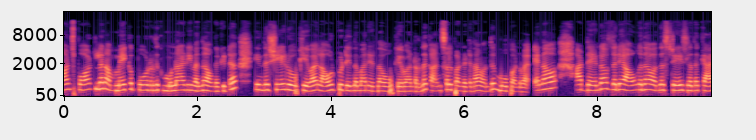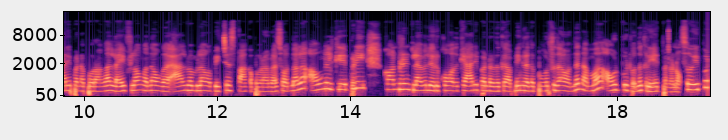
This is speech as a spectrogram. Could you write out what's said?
ஆன் ஸ்பாட்டில் நம்ம மேக்கப் போடுறதுக்கு முன்னாடி வந்து அவங்க கிட்ட இந்த ஷேட் ஓகேவா இல்லை அவுட்புட் இந்த மாதிரி இருந்தால் ஓகேவான்றது கன்சல்ட் பண்ணிட்டு தான் வந்து மூவ் பண்ணுவேன். ஏன்னா at the end of the day அவங்க தான் வந்து ஸ்டேஜில் தான் கேரி பண்ண போகிறாங்க லைஃப் லாங் வந்து அவங்க ஆல்பம்ல அவங்க பிக்சர்ஸ் பார்க்க போகிறாங்க ஸோ அதனால அவங்களுக்கு எப்படி கான்ஃபிடென்ட் லெவல் இருக்கும் அதை கேரி பண்ணுறதுக்கு அப்படிங்கிறத பொறுத்து தான் வந்து நம்ம அவுட்புட் வந்து கிரியேட் பண்ணணும். ஸோ இப்போ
